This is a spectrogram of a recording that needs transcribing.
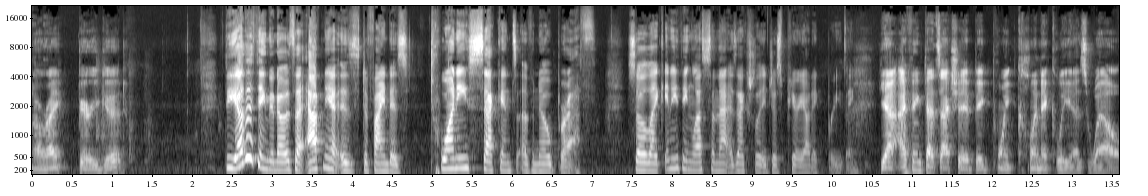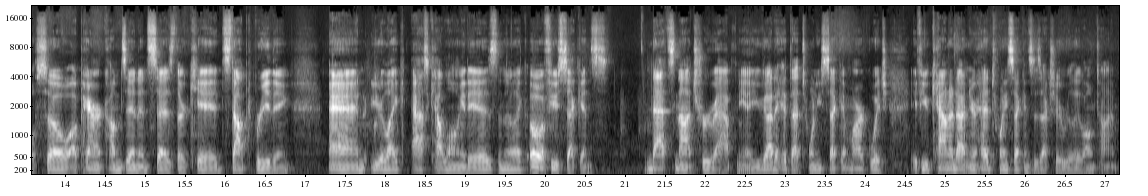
All right, very good. The other thing to know is that apnea is defined as 20 seconds of no breath. So, like anything less than that is actually just periodic breathing. Yeah, I think that's actually a big point clinically as well. So, a parent comes in and says their kid stopped breathing, and you're like, ask how long it is, and they're like, oh, a few seconds. That's not true apnea. You got to hit that 20 second mark, which, if you count it out in your head, 20 seconds is actually a really long time.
